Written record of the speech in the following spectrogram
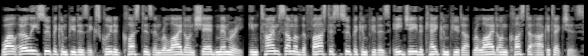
While early supercomputers excluded clusters and relied on shared memory, in time some of the fastest supercomputers e.g. the K-computer relied on cluster architectures.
